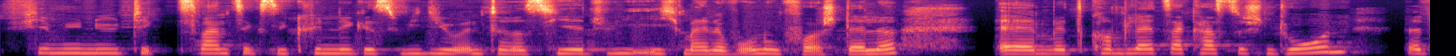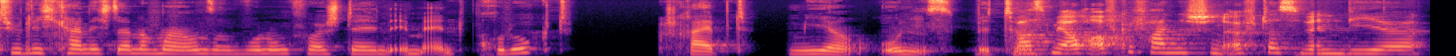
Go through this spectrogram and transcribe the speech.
vierminütig, 20 sekündiges Video interessiert, wie ich meine Wohnung vorstelle, äh, mit komplett sarkastischen Ton. Natürlich kann ich dann nochmal unsere Wohnung vorstellen im Endprodukt. Schreibt mir, uns, bitte. Was mir auch aufgefallen ist schon öfters, wenn dir.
